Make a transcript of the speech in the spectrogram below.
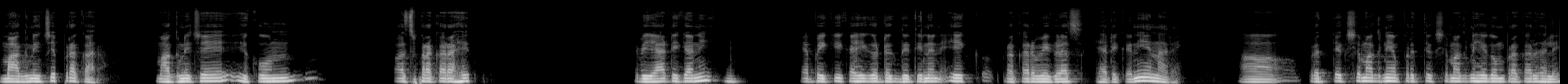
मागणीचे प्रकार. मागणीचे एकूण पाच प्रकार आहेत. तर या ठिकाणी यापैकी काही घटक देतील आणि एक प्रकार वेगळाच ह्या ठिकाणी येणार आहे. प्रत्यक्ष मागणी अप्रत्यक्ष मागणी हे दोन प्रकार झाले.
